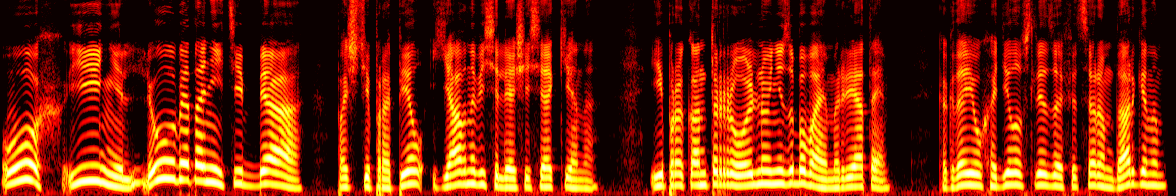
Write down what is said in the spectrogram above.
«Ух, и не любят они тебя!» Почти пропел явно веселящийся Акена. И про контрольную не забываем, ряты. Когда я уходила вслед за офицером Даргином,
